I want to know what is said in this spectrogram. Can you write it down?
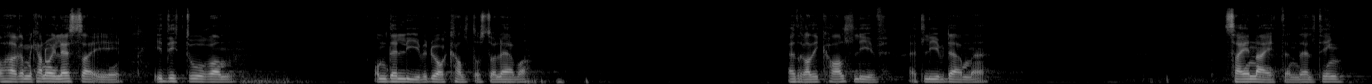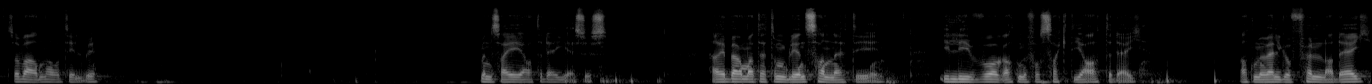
Og Herre, vi kan også lese i, i ditt ord om om det livet du har kalt oss til å leve. Et radikalt liv, et liv der vi sier nei til en del ting som verden har å tilby. Men sier ja til deg, Jesus. Herre, jeg ber om at dette må bli en sannhet i, i livet vårt, at vi får sagt ja til deg. At vi velger å følge deg,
